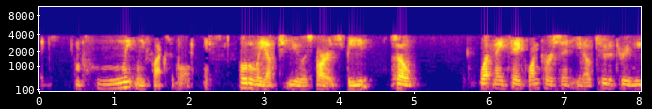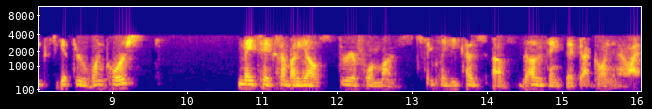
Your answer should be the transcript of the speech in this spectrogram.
it's completely flexible. It's totally up to you as far as speed. So what may take one person, you know, two to three weeks to get through one course may take somebody else three or four months simply because of the other things they've got going in their life.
